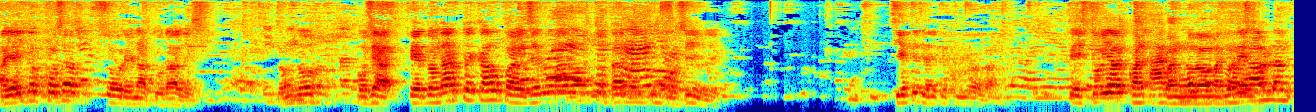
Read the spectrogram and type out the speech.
ahí hay dos cosas sobrenaturales. O sea, perdonar pecado para el ser humano es totalmente imposible. Siéntese ahí que estoy hablando. Te estoy, cuan- cuando, los mayores hablan,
